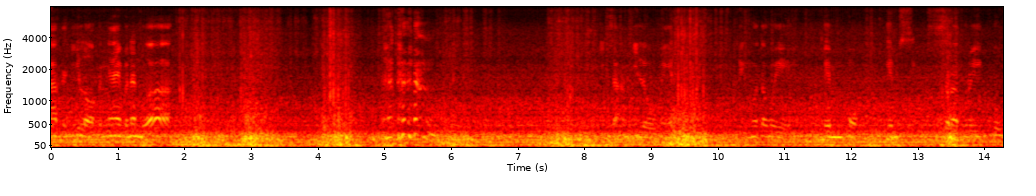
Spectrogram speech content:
หักกะกี้หลอกกันง่ายปานนั้นวะอีก3กิโลเมตร ถึงมอเตอร์เวย์ M6 M10 สระบุรีกรุง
